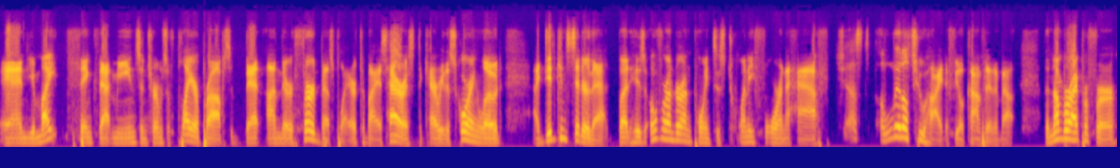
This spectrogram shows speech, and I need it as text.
And you might think that means, in terms of player props, bet on their third best player, Tobias Harris, to carry the scoring load. I did consider that, but his over under on points is 24 and a half, just a little too high to feel confident about. The number I prefer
